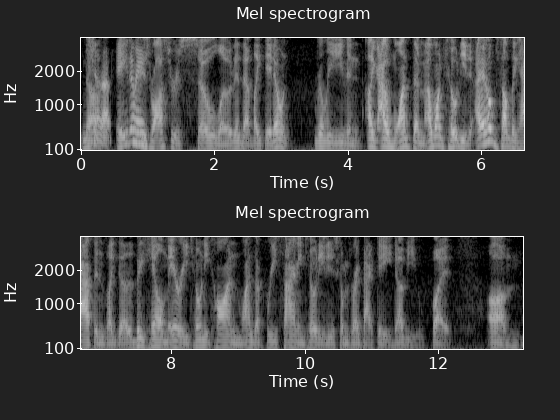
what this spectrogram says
no, shut up. AEW's like, roster is so loaded that like they don't really even like. I want them. I want Cody. to I hope something happens. Like the, the big hail mary, Tony Khan winds up re-signing Cody, and he just comes right back to AEW. But um,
